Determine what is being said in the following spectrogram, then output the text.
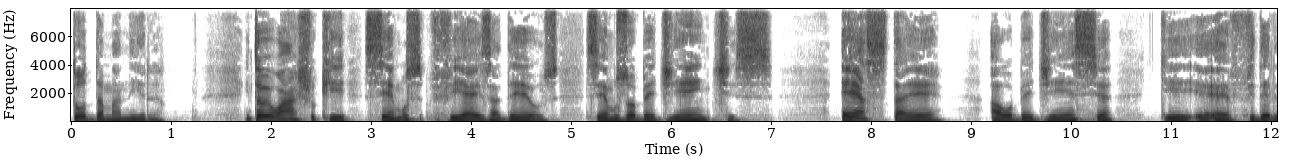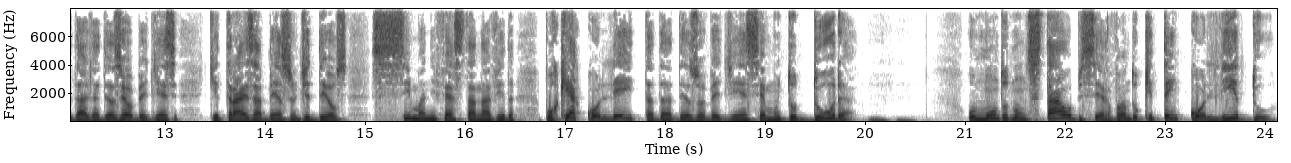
toda maneira. Então eu acho que sermos fiéis a Deus, sermos obedientes, esta é a obediência que é, é, fidelidade a Deus é a obediência que traz a bênção de Deus se manifestar na vida, porque a colheita da desobediência é muito dura. O mundo não está observando o que tem colhido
